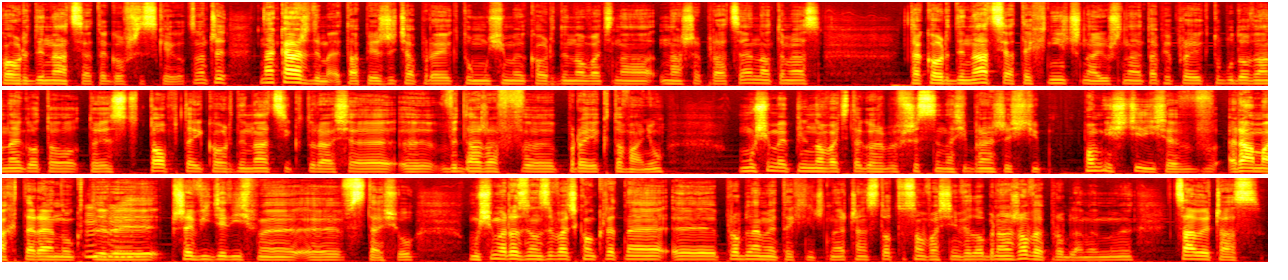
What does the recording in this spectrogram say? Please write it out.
koordynacja tego wszystkiego. To znaczy, na każdym etapie życia projektu musimy koordynować na nasze prace, natomiast ta koordynacja techniczna już na etapie projektu budowlanego to, to jest top tej koordynacji, która się y, wydarza w y, projektowaniu. Musimy pilnować tego, żeby wszyscy nasi branżyści pomieścili się w ramach terenu, który przewidzieliśmy y, w Stesiu. Musimy rozwiązywać konkretne problemy techniczne. Często to są właśnie wielobranżowe problemy. My cały czas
